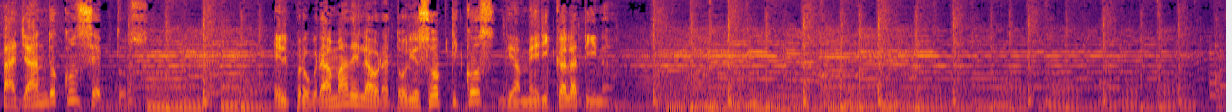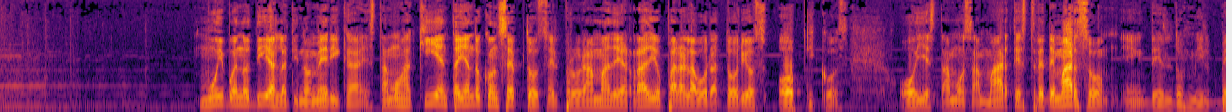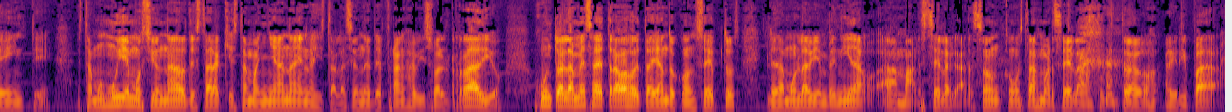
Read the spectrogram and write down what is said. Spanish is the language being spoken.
Tallando Conceptos. El programa de laboratorios ópticos de América Latina. Muy buenos días Latinoamérica, estamos aquí en Tallando Conceptos, el programa de radio para laboratorios ópticos. Hoy estamos a martes 3 de marzo eh, del 2020. Estamos muy emocionados de estar aquí esta mañana en las instalaciones de Franja Visual Radio, junto a la mesa de trabajo detallando conceptos. Le damos la bienvenida a Marcela Garzón. ¿Cómo estás, Marcela? Un poquito agripada.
